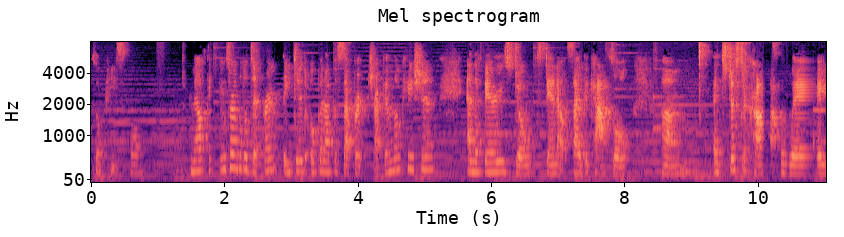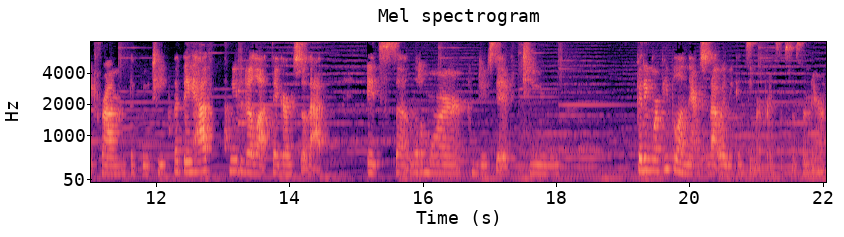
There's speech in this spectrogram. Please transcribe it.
So peaceful. Now things are a little different. They did open up a separate check-in location, and the fairies don't stand outside the castle. Um, it's just across the way from the boutique, but they have made it a lot bigger so that it's a little more conducive to getting more people in there, so that way we can see more princesses in there.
